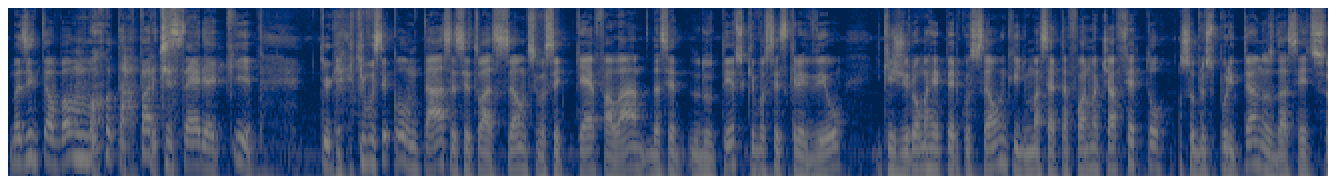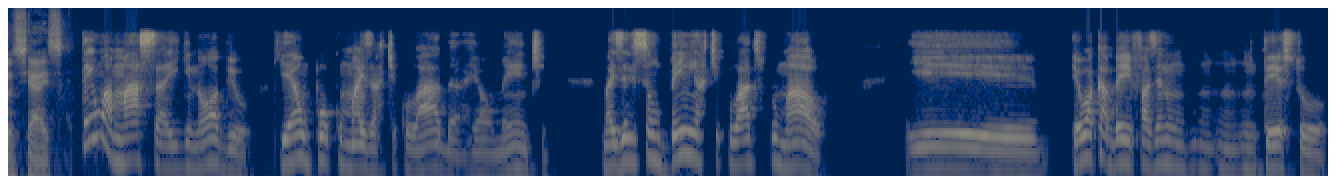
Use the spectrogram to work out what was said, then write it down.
Mas então, vamos voltar à parte séria aqui. Que eu queria que você contasse a situação, se você quer falar do texto que você escreveu e que gerou uma repercussão e que de uma certa forma te afetou sobre os puritanos das redes sociais. Tem uma massa ignóbil que é um pouco mais articulada realmente, mas eles são bem articulados para o mal. E eu acabei fazendo um, um, um texto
